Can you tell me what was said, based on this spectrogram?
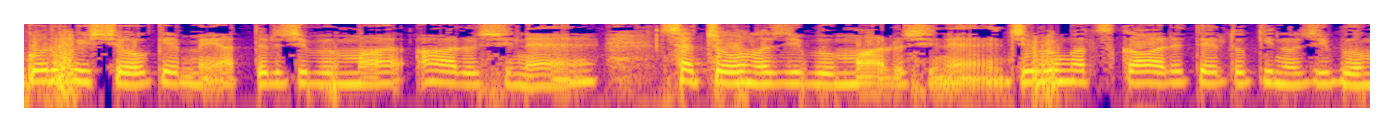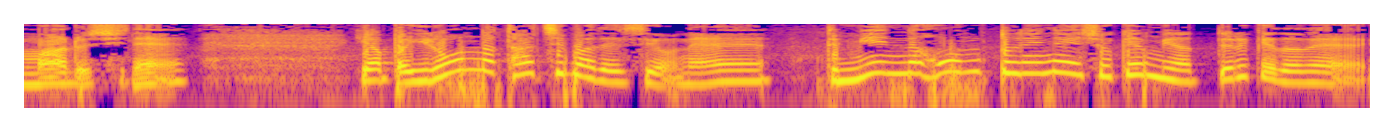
ゴルフ一生懸命やってる自分もあるしね、社長の自分もあるしね、自分が使われてる時の自分もあるしね、やっぱいろんな立場ですよね。で、みんな本当にね、一生懸命やってるけどね、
